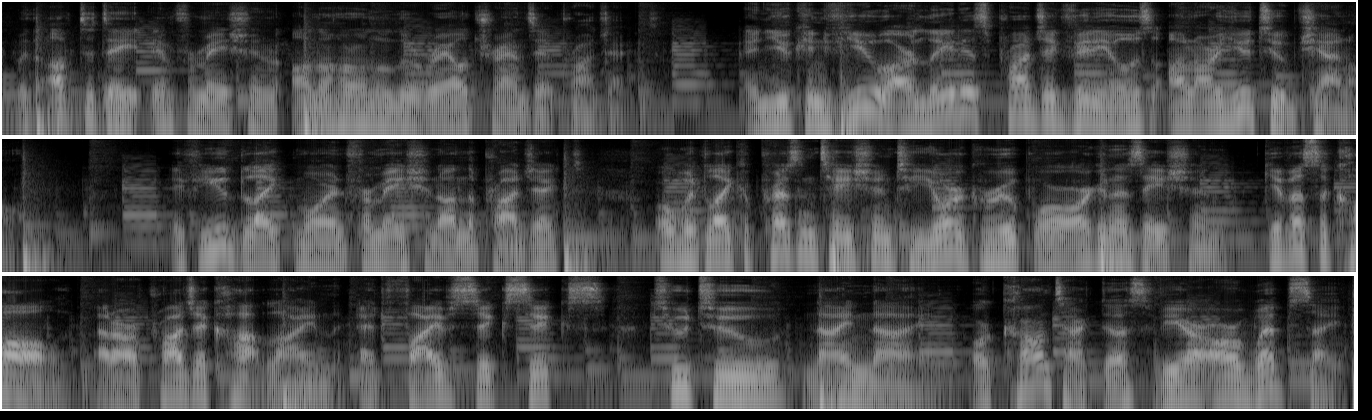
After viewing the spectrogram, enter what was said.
with up to date information on the Honolulu Rail Transit Project. And you can view our latest project videos on our YouTube channel. If you'd like more information on the project, or would like a presentation to your group or organization, give us a call at our project hotline at 566 2299 or contact us via our website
